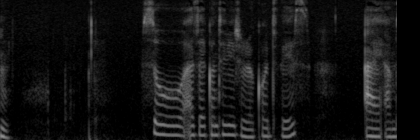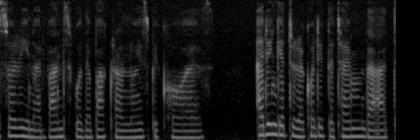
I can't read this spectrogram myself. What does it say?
so, as I continue to record this, I am sorry in advance for the background noise because I didn't get to record it the time that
